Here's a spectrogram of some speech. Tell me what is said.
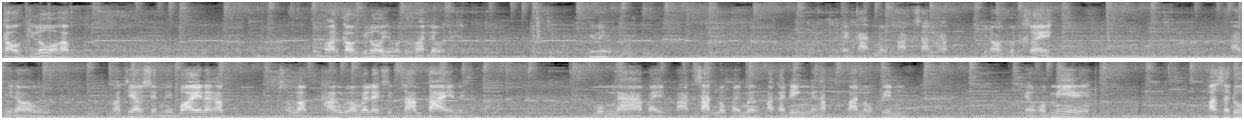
เก้ากิโลครับมันหอดเก้ากิโลอยู่บ่คือหอดเร็วเลยพี่เล่นนะบรรยากาศเมืองปากสั้นครับ พี่น้องคุ้นเคยพาพี่น้อง มาเที่ยวเส้นนี้บ่อยนะครับสำหรับทางหลวงหมายเลข 13 ใต้เนี่ยมุ่งหนาไปปากสั้นลงไปเมืองปากกระดิ่งนะครับบ้านหนองปิน เดี๋ยวผมมีพัสดุ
